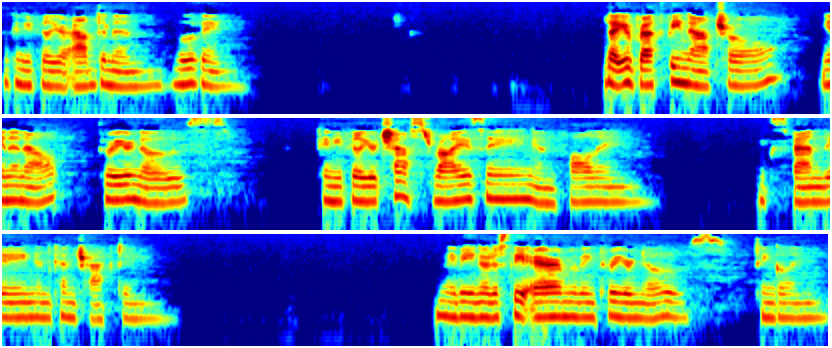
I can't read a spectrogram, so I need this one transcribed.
So can you feel your abdomen moving? Let your breath be natural, in and out through your nose. Can you feel your chest rising and falling, expanding and contracting? Maybe you notice the air moving through your nose, tingling,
